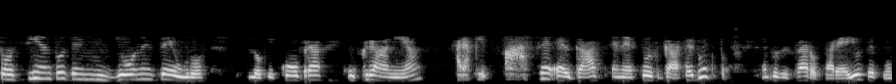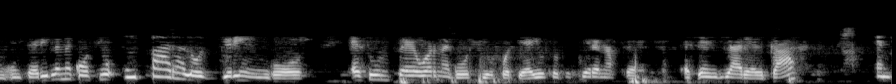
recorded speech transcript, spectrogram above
son cientos de millones de euros lo que cobra Ucrania para que pase el gas en estos gasoductos. Entonces, claro, para ellos es un, terrible negocio y para los gringos es un peor negocio porque ellos lo que quieren hacer es enviar el gas en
